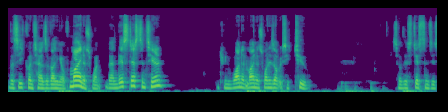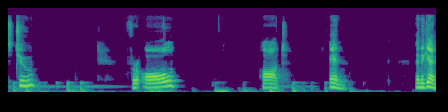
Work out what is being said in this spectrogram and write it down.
the sequence has a value of minus 1. Then this distance here, between 1 and minus 1 is obviously 2. So this distance is 2 for all odd n. And again,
